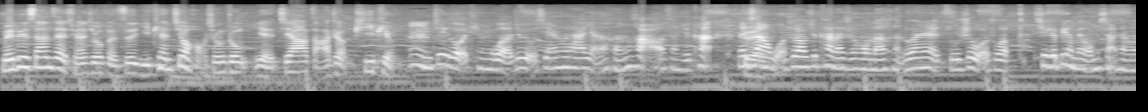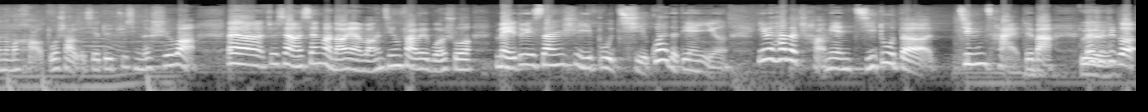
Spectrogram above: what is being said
美队三在全球粉丝一片叫好声中，也夹杂着批评。嗯，这个我听过了，就有些人说他演得很好，想去看。那像我说要去看的时候呢，很多人也阻止我说，其实并没有我们想象中那么好，多少有些对剧情的失望。那就像香港导演王晶发微博说，《美队三》是一部奇怪的电影，因为它的场面极度的精彩，对吧？对但是这个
